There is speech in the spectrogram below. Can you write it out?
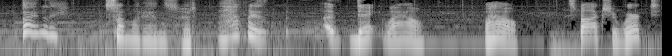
finally, someone answered. That was a day. Wow, wow. Spell actually worked.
